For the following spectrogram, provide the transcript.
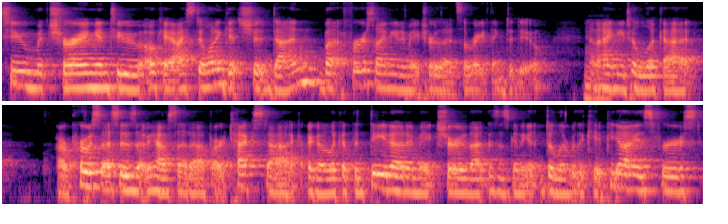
to maturing into okay, I still want to get shit done, but first I need to make sure that it's the right thing to do. And I need to look at our processes that we have set up, our tech stack. I got to look at the data to make sure that this is going to deliver the KPIs first.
